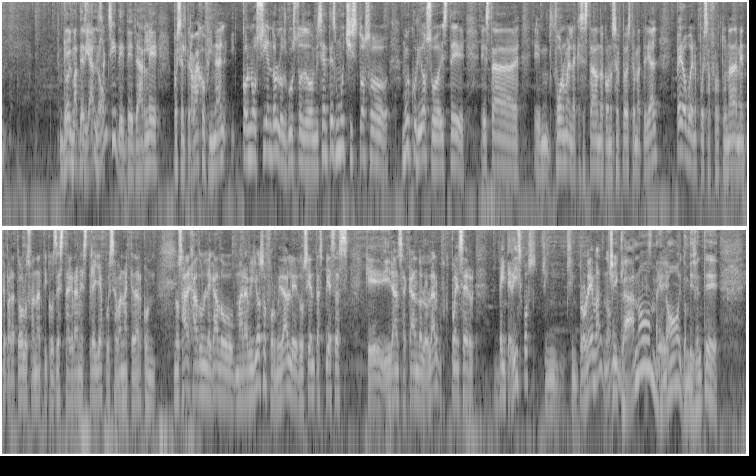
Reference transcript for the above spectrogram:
Todo el material, ¿no? Sí, de, de darle pues el trabajo final, y conociendo los gustos de don Vicente. Es muy chistoso, muy curioso este, esta em, forma en la que se está dando a conocer todo este material. Pero bueno, pues afortunadamente para todos los fanáticos de esta gran estrella, pues se van a quedar con... Nos ha dejado un legado maravilloso, formidable, 200 piezas que irán sacando a lo largo, que pueden ser 20 discos sin, sin problemas, ¿no? Sí, claro, no, hombre, Este, no. Y don Vicente,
